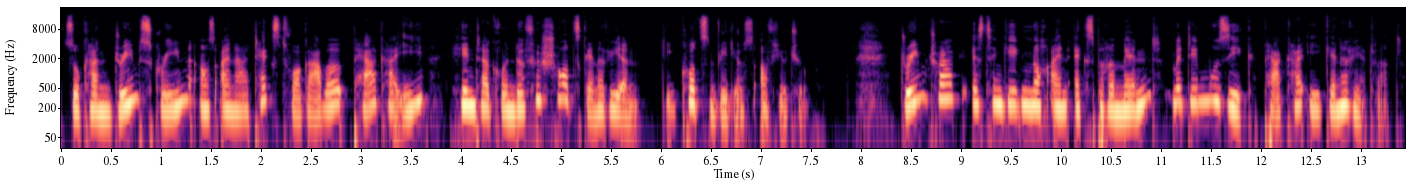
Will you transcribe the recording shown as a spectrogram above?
So kann Dreamscreen aus einer Textvorgabe per KI Hintergründe für Shorts generieren, die kurzen Videos auf YouTube. Dreamtrack ist hingegen noch ein Experiment, mit dem Musik per KI generiert wird.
